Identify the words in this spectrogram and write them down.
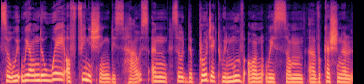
So we, we, are on the way of finishing this house, and so the project will move on with some uh, vocational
